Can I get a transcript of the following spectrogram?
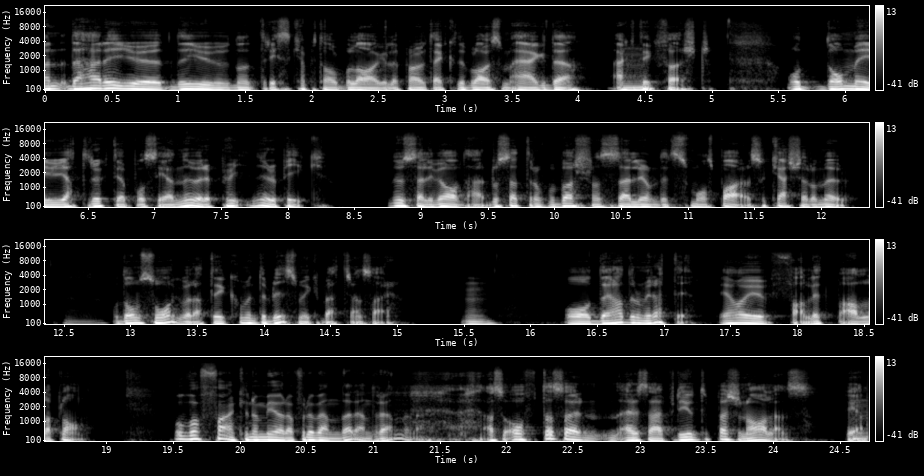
men det här är ju, det är ju något riskkapitalbolag eller private equity-bolag som ägde Actic först. Och de är ju jätteduktiga på att se, nu är det, pre- nu är det peak. Nu säljer vi av det här. Då sätter de på börsen och säljer de det till småsparare, så cashar de ur. Och de såg väl att det kommer inte bli så mycket bättre än så här. Och det hade de ju rätt i. Det har ju fallit på alla plan. Och vad fan kan de göra för att vända den trenden? Alltså ofta så är det så här, för det är ju inte personalens fel.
